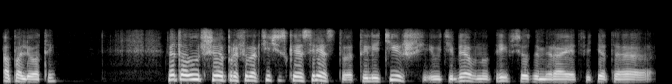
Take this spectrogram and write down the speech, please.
А полеты? Это лучшее профилактическое средство. Ты летишь, и у тебя внутри все замирает, ведь это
